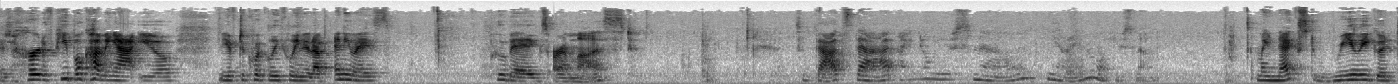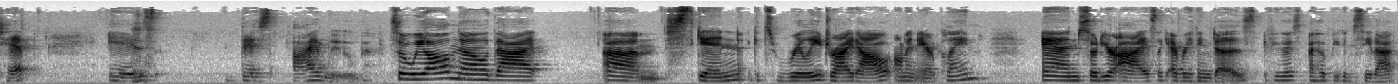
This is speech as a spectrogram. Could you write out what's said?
there's a herd of people coming at you. You have to quickly clean it up. Anyways, poo bags are a must. So that's that. I know you smell. Yeah, I know what you smell. My next really good tip is this eye lube. So we all know that um, skin gets really dried out on an airplane and so do your eyes, like everything does. If you guys, I hope you can see that.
